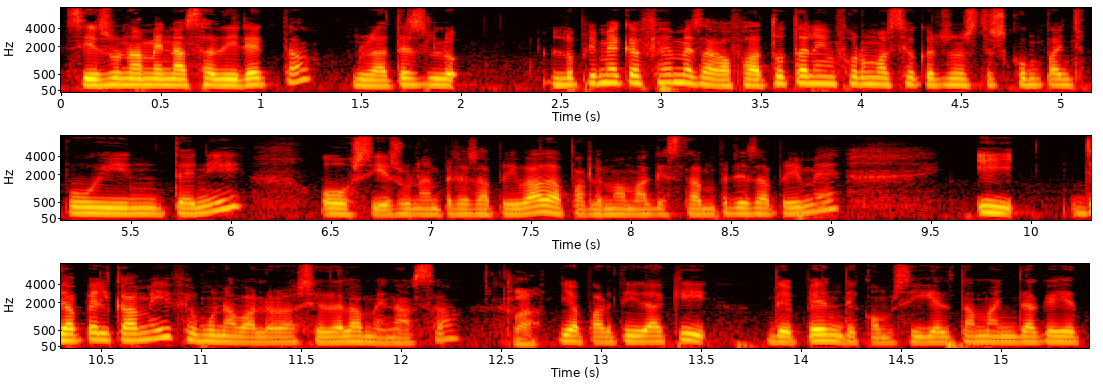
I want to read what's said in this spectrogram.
Si és una amenaça directa, nosaltres lo, el primer que fem és agafar tota la informació que els nostres companys puguin tenir, o si és una empresa privada, parlem amb aquesta empresa primer, i ja pel camí fem una valoració de l'amenaça. I a partir d'aquí, depèn de com sigui el tamany d'aquest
